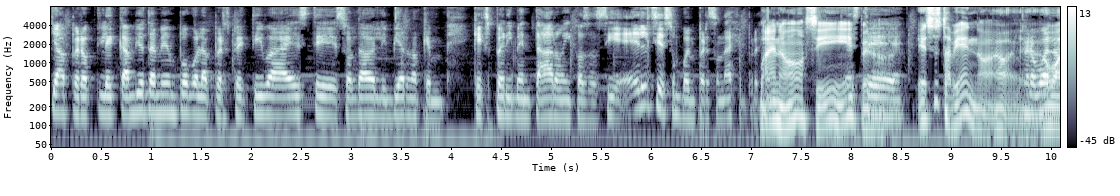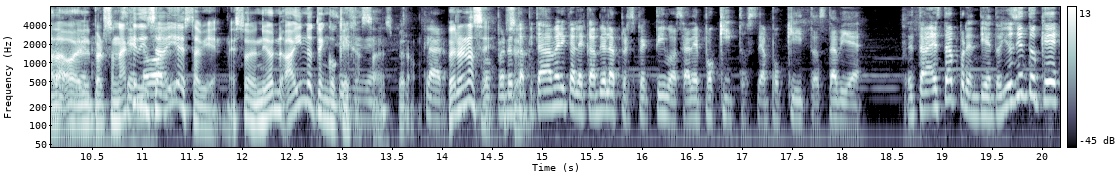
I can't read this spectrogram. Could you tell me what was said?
Ya, pero le cambió también un poco la perspectiva a este soldado del invierno que, que experimentaron y cosas así. Él sí es un buen personaje, por Bueno, sí, pero este eso está bien. ¿no? Pero bueno, el personaje de Isaiah está bien. Eso, ahí no tengo quejas, ¿sabes? Pero, pero no sé. Pero Capitán América le cambió la perspectiva, o sea, de poquitos, de a poquitos, está bien. Está, está aprendiendo. Yo siento que,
